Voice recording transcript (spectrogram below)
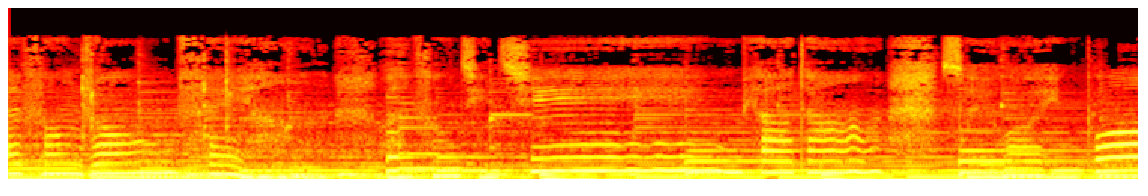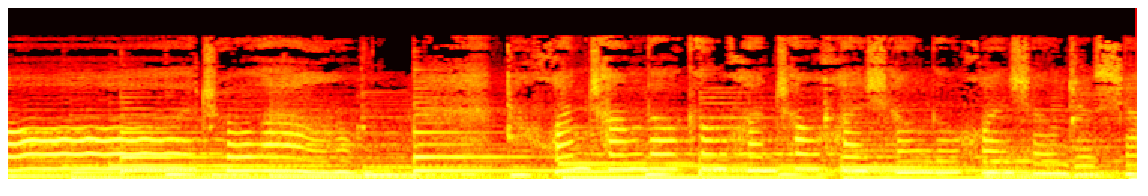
在风中飞扬晚风轻轻飘荡随我迎波逐浪。那欢畅都更欢畅幻想更幻想就像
